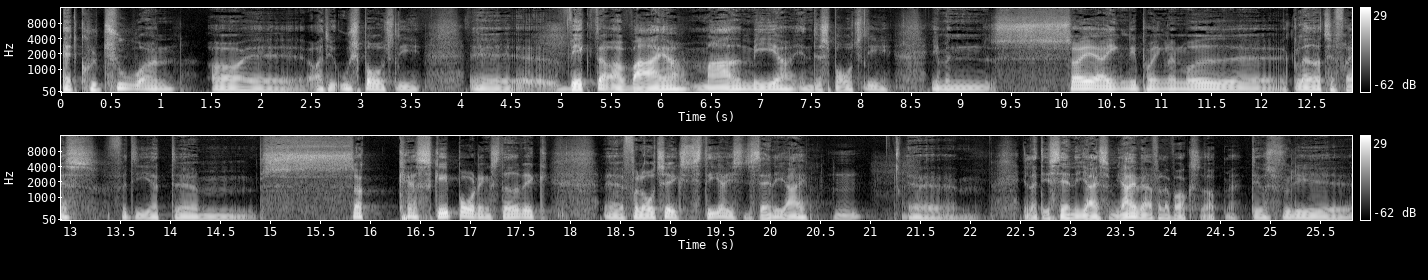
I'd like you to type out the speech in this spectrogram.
at kulturen og, øh, og det usportslige øh, vægter og vejer meget mere end det sportslige, jamen så er jeg egentlig på en eller anden måde øh, glad og tilfreds, fordi at øh, så kan skateboarding stadigvæk øh, få lov til at eksistere i sit sande jeg. Mm. Øh, eller det sande jeg, som jeg i hvert fald er vokset op med. Det er jo selvfølgelig... Øh,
